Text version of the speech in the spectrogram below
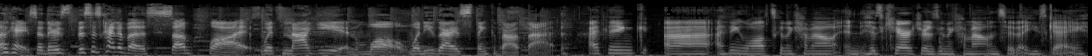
Okay, so there's this is kind of a subplot with Maggie and Walt. What do you guys think about that? I think uh, I think Walt's going to come out and his character is going to come out and say that he's gay.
